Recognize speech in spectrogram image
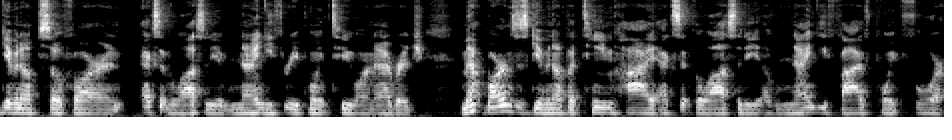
given up so far an exit velocity of 93.2 on average. Matt Barnes has given up a team high exit velocity of 95.4.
